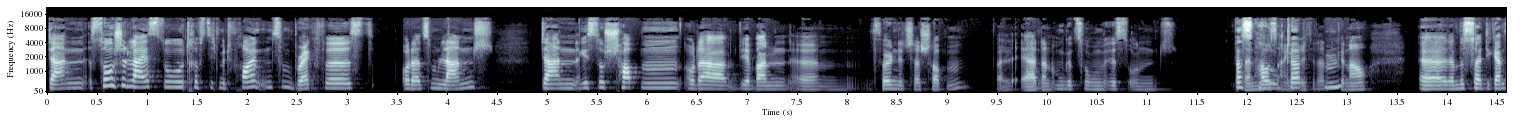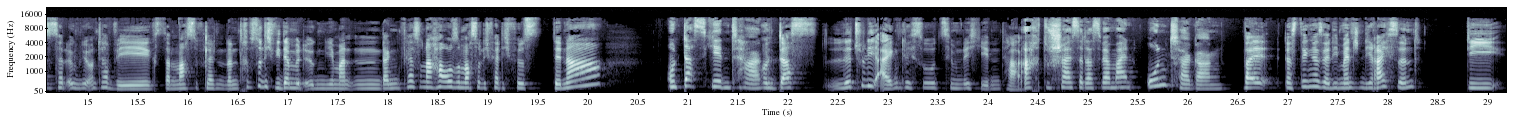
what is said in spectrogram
dann socialize du, triffst dich mit Freunden zum Breakfast oder zum Lunch. Dann gehst du shoppen oder wir waren ähm, Furniture shoppen, weil er dann umgezogen ist und Was sein Haus eingerichtet hat. Hm? Genau. Äh, dann bist du halt die ganze Zeit irgendwie unterwegs, dann machst du vielleicht, dann triffst du dich wieder mit irgendjemandem, dann fährst du nach Hause, machst du dich fertig fürs Dinner Und das jeden Tag. und das literally eigentlich so ziemlich jeden Tag. Ach du Scheiße, das wäre mein Untergang. Weil das Ding ist ja, die Menschen, die reich sind, die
